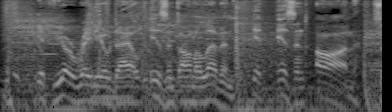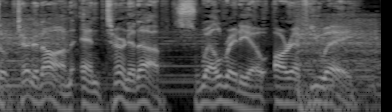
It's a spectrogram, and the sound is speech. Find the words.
If your radio dial isn't on 11, it isn't on. So turn it on and turn it up. Swell Radio RFUA.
